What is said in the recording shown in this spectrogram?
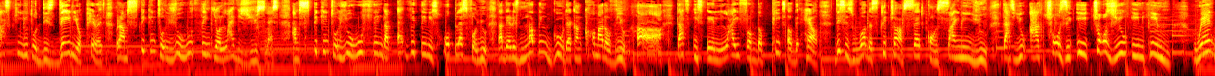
asking you to disdain your parents, but I'm speaking to you who think your life is useless. I'm speaking to you who think that everything is hopeless for you, that there is nothing good that can come out of you. Ha! That is a lie from the pit of the hell. This is what the scripture have said concerning you that you are chosen. He chose you in Him when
